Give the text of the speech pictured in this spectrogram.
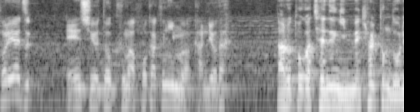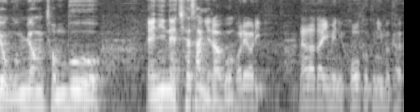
とりあえず演習とクマ捕獲任務は完了だ 나루토가 재능, 인맥, 혈통, 노력, 운명 전부 애닌의 최상이라고? これより7代目に報告に向かう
